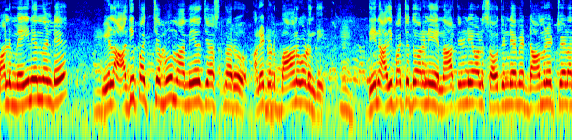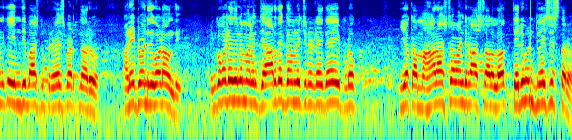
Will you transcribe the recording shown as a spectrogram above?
వాళ్ళు మెయిన్ ఏంటంటే వీళ్ళ ఆధిపత్యము మా మీద చేస్తున్నారు అనేటువంటి భావన కూడా ఉంది. దీని ఆధిపత్య ధోరణి నార్త్ ఇండియా వాళ్ళు సౌత్ ఇండియా మీద డామినేట్ చేయడానికి హిందీ భాషను ప్రవేశపెడుతున్నారు అనేటువంటిది కూడా ఉంది. ఇంకొకటి ఏంటంటే మనం జాగ్రత్తగా గమనించినట్టయితే ఇప్పుడు ఈ యొక్క మహారాష్ట్ర వంటి రాష్ట్రాలలో తెలుగుని ద్వేషిస్తారు.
